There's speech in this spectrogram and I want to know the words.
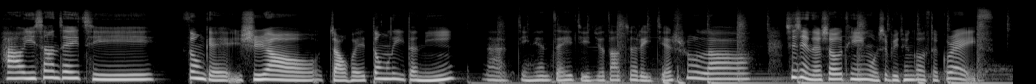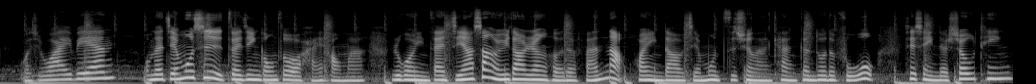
好，以上这一集送给需要找回动力的你。那今天这一集就到这里结束喽，谢谢你的收听，我是 Between Ghost 的 Grace，我是 Y 边。我们的节目是最近工作还好吗？如果你在职涯上有遇到任何的烦恼，欢迎到节目资讯栏看更多的服务。谢谢你的收听。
